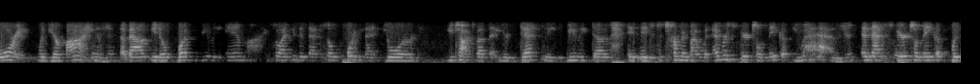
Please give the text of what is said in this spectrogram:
warring with your mind mm-hmm. about you know what really am I. So I think that that's so important that your you talked about that your destiny really does it is determined by whatever spiritual makeup you have. Mm-hmm. And that spiritual makeup was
